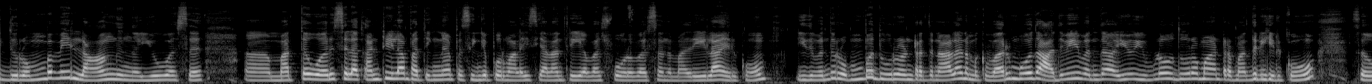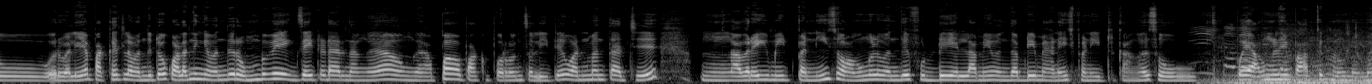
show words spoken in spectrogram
இது ரொம்பவே லாங்குங்க யூஎஸ்ஸு மற்ற ஒரு சில கண்ட்ரிலாம் பார்த்திங்கன்னா இப்போ சிங்கப்பூர் மலேசியாலாம் த்ரீ ஹவர்ஸ் ஃபோர் ஹவர்ஸ் அந்த மாதிரிலாம் இருக்கும். இது வந்து ரொம்ப தூரன்றதுனால நமக்கு வரும்போது அதுவே வந்து ஐயோ இவ்வளோ தூரமான்ற மாதிரி இருக்கும். ஸோ ஒரு வழியாக பக்கத்தில் வந்துட்டோம். குழந்தைங்க வந்து ரொம்பவே எக்ஸைட்டடாக இருந்தாங்க. அவங்க அப்பாவை பார்க்க போகிறோன்னு சொல்லிட்டு ஒன் மந்த் ஆச்சு. அவரையும் மீட் பண்ணி ஸோ அவங்களும் வந்து ஃபுட்டு எல்லாமே வந்து அப்படியே மேனேஜ் பண்ணிகிட்டு இருக்காங்க ஸோ போய் அவங்களையும் பார்த்துக்கணும் நம்ம.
